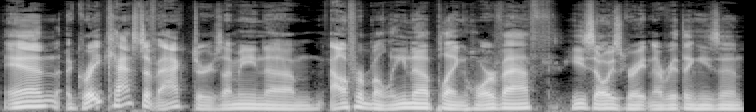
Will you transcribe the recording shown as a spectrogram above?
And a great cast of actors. I mean, um, Alfred Molina playing Horvath. He's always great in everything he's in.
